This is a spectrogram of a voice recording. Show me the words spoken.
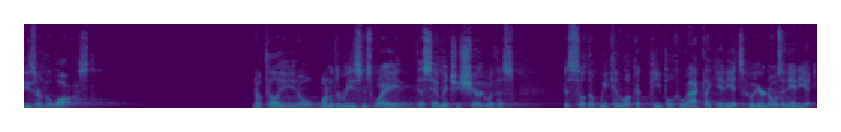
These are the lost. And I'll tell you, you know, one of the reasons why this image is shared with us is so that we can look at people who act like idiots. Who here knows an idiot?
